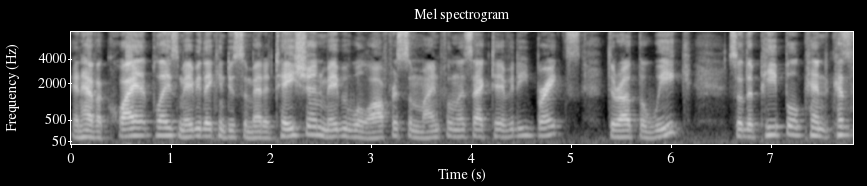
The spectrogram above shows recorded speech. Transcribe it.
and have a quiet place. Maybe they can do some meditation. Maybe we'll offer some mindfulness activity breaks throughout the week so that people can, because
